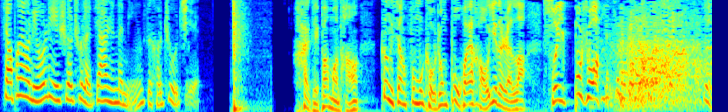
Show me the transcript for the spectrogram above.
小朋友流利说出了家人的名字和住址，还给棒棒糖，更像父母口中不怀好意的人了，所以不说。近日。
